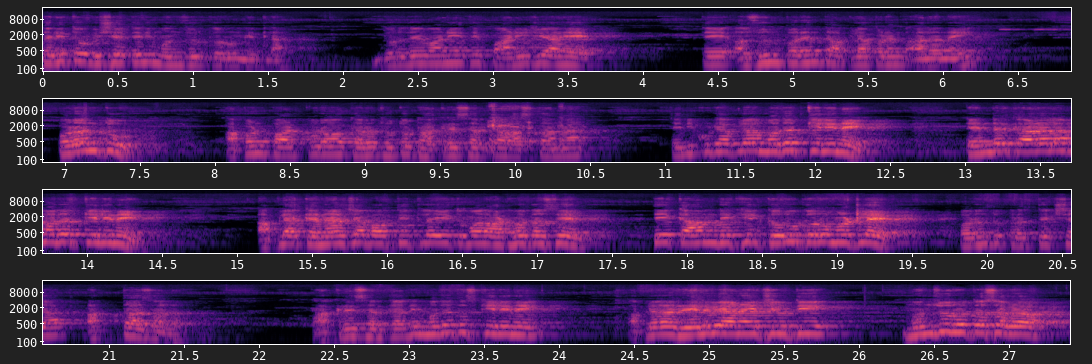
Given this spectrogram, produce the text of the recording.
तरी तो विषय त्यांनी मंजूर करून घेतला. दुर्दैवाने ते पाणी जे आहे ते अजूनपर्यंत आपल्यापर्यंत आलं नाही. परंतु आपण पाठपुरावा करत होतो ठाकरे सरकार असताना. त्यांनी कुठे आपल्याला मदत केली नाही. टेंडर काढायला मदत केली नाही. आपल्या कॅनलच्या बाबतीतलंही तुम्हाला आठवत असेल ते काम देखील करू करू म्हटले. परंतु प्रत्यक्षात आत्ता झालं. ठाकरे सरकारने मदतच केली नाही. आपल्याला रेल्वे आणायची होती. मंजूर होतं सगळं.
